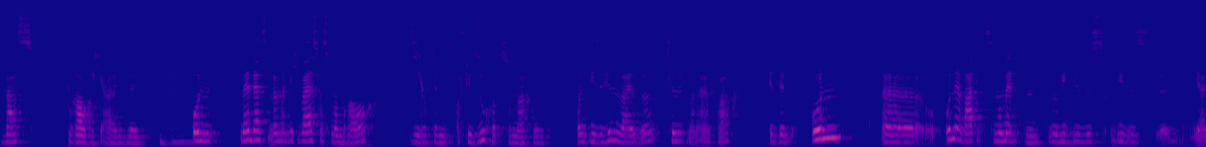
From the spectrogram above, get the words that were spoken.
was brauche ich eigentlich? Mhm. Und wenn das, wenn man nicht weiß, was man braucht, sich auf, den, auf die Suche zu machen. Und diese Hinweise findet man einfach in den un äh, unerwartetsten Momenten, so wie dieses, dieses, äh, ja,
